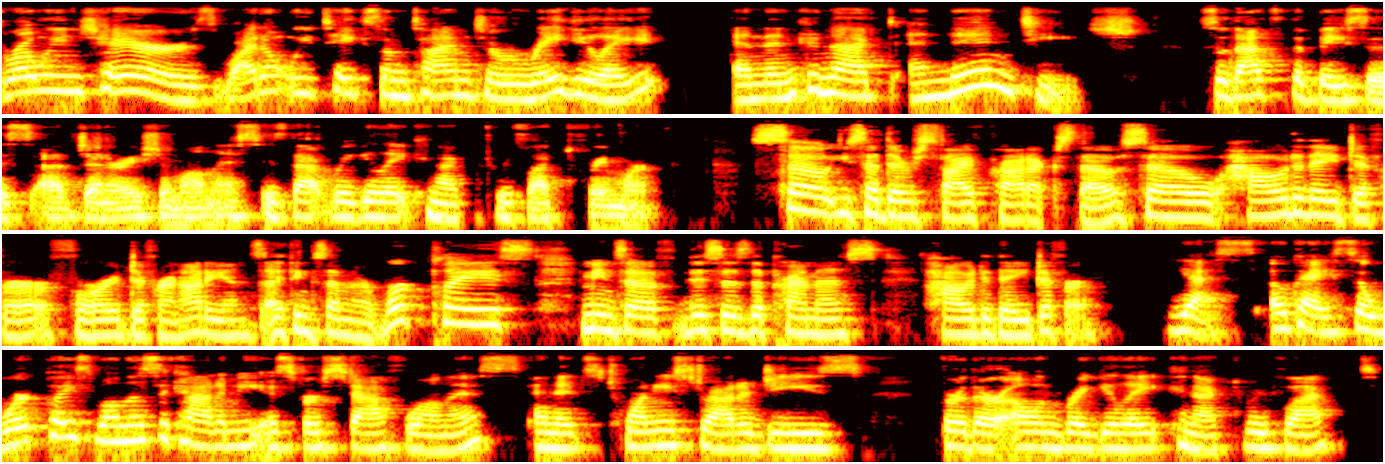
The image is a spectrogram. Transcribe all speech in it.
throwing chairs. Why don't we take some time to regulate and then connect and then teach? So that's the basis of Generation Wellness is that regulate, connect, reflect framework. So you said there's five products though. So how do they differ for a different audience? I think some are workplace. I mean, so if this is the premise, how do they differ? Yes. Okay. So Workplace Wellness Academy is for staff wellness and it's 20 strategies for their own regulate, connect, reflect.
